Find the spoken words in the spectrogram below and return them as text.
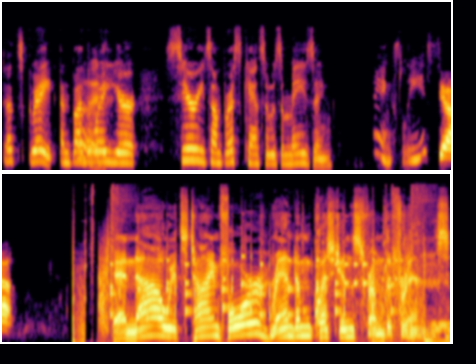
That's great. And by the way, your series on breast cancer was amazing. Thanks, Lise. Yeah. And now it's time for random questions from the friends.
